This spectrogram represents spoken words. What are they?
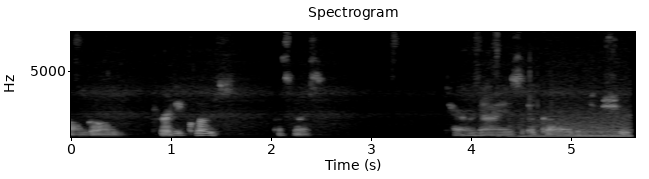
I'm going pretty close. That's nice. Terrorize a guard into shooting.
